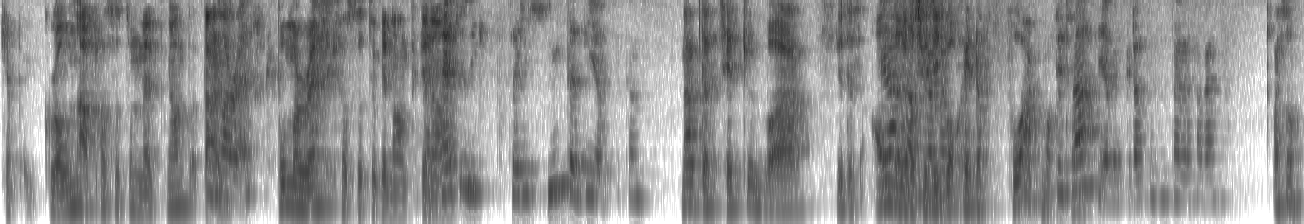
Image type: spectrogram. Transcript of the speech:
ich glaube, Grown Up hast du nicht genannt. Boomeresque. Boomeresque hast du genannt, Der genau. Zettel liegt tatsächlich hinter dir. Du kannst, Nein, der Zettel war für das andere, das hab was wir die Woche davor gemacht das haben. weiß ich, aber ich gedacht, das ist deine Referenz. Achso.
